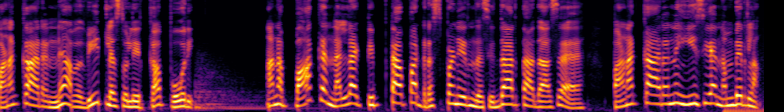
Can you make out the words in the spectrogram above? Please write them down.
பணக்காரன்னு அவள் வீட்டில் சொல்லியிருக்கா போரி. ஆனால் பார்க்க நல்லா டிப்டாப்பாக ட்ரெஸ் பண்ணியிருந்த சித்தார்த்தா தாஸை பணக்காரன்னு ஈஸியாக நம்பிடலாம்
